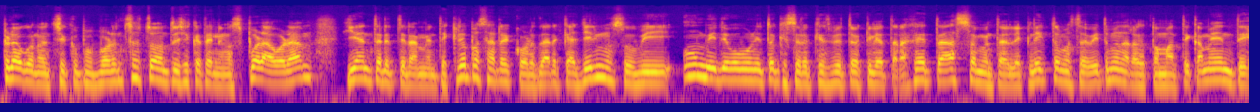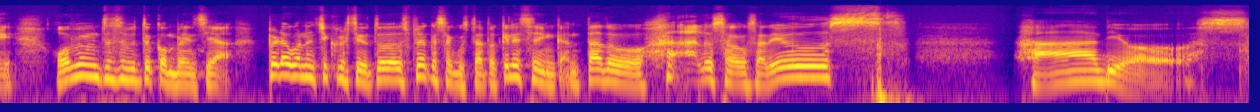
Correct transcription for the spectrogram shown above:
Pero bueno chicos, por favor, todo noticias que tenemos por ahora. Y antes de quiero pasar a recordar que ayer me subí un video muy bonito que se lo que es Beto aquí la tarjeta, solamente clic tomas el este video automáticamente, obviamente se te convencia, pero bueno chicos, sido todo, espero que os haya gustado, que les haya encantado, a los adiós, adiós, adiós.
